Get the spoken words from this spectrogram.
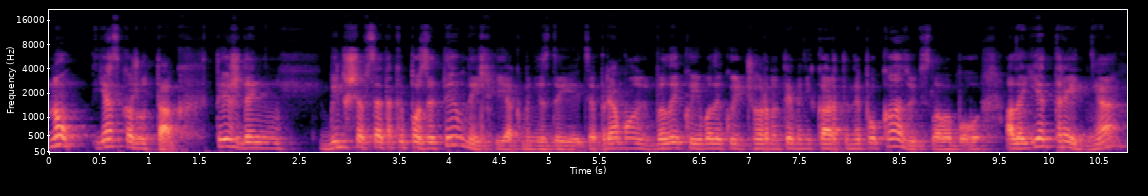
Ну, я скажу так, тиждень більше все-таки позитивний, як мені здається. Прямо великої великої чорноти мені карти не показують, слава Богу. Але є три дня.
